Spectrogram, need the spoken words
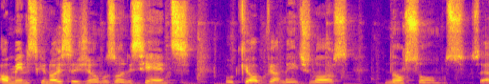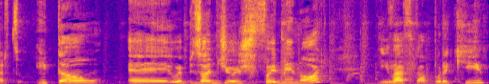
ao menos que nós sejamos oniscientes, o que obviamente nós não somos, certo? Então, é, o episódio de hoje foi menor e vai ficar por aqui.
